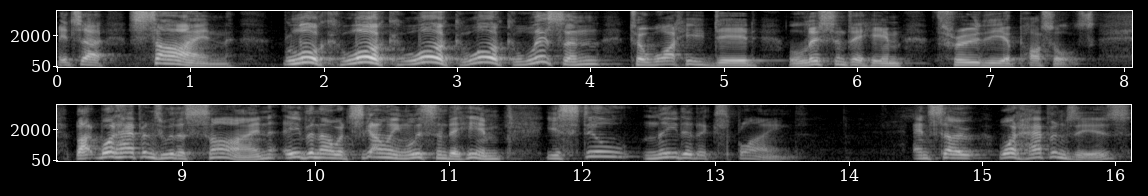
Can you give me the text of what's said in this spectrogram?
It's a sign Look, look, look, look, listen to what he did. Listen to him through the apostles. But what happens with a sign, even though it's going, listen to him, you still need it explained. And so what happens is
